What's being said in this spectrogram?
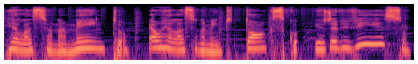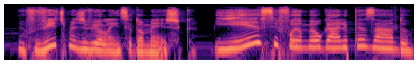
Relacionamento? É um relacionamento tóxico? Eu já vivi isso. Eu fui vítima de violência doméstica. E esse foi o meu galho pesado.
